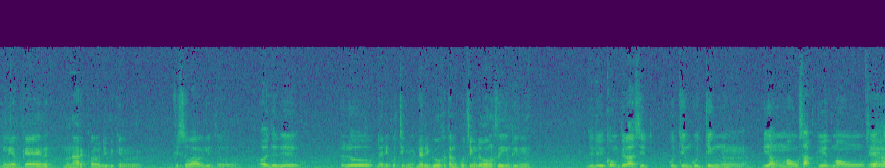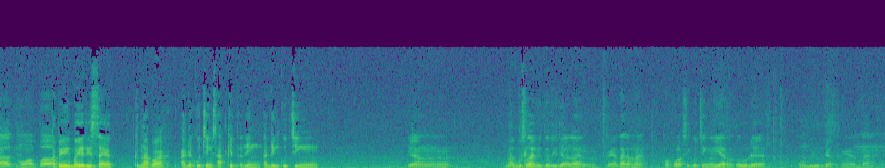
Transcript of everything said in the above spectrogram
ngeliat kayak menarik kalau dibikin visual gitu. Oh jadi lu dari kucing dari gue ketemu kucing doang sih intinya jadi kompilasi kucing-kucing Hmm. yang mau sakit mau Iya. sehat mau apa Tapi by riset, kenapa ada kucing sakit, ada yang ada yang kucing yang bagus lah gitu di jalan. Ternyata karena populasi kucing liar tuh udah membludak ternyata. Hmm,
